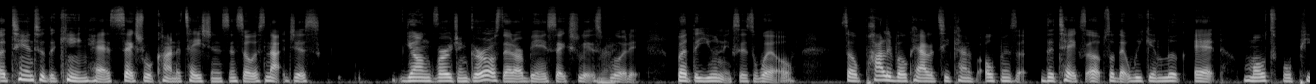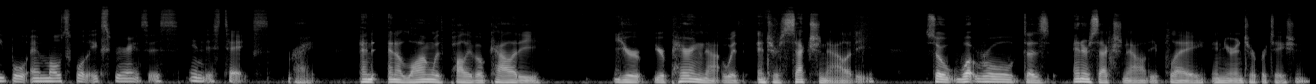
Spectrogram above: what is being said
attend to the king has sexual connotations, and so it's not just young virgin girls that are being sexually exploited, but the eunuchs as well. So polyvocality kind of opens the text up so that we can look at multiple people and multiple experiences in this text. Right. And and along with polyvocality, you're you're pairing that with intersectionality. So what role does intersectionality play in your interpretation?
